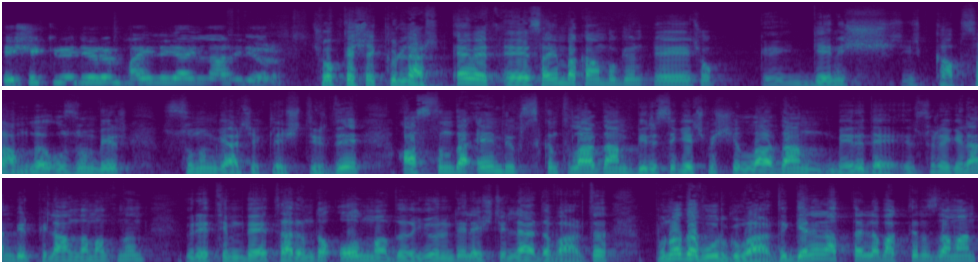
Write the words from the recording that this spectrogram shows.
Teşekkür ediyorum. Hayırlı yayınlar diliyorum. Çok teşekkürler. Evet, e, Sayın Bakan bugün e, çok geniş kapsamlı uzun bir sunum gerçekleştirdi. Aslında en büyük sıkıntılardan birisi geçmiş yıllardan beri de e, süre gelen bir planlamanın üretimde, tarımda olmadığı yönünde eleştiriler de vardı. Buna da vurgu vardı. Genel hatlarıyla baktığınız zaman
